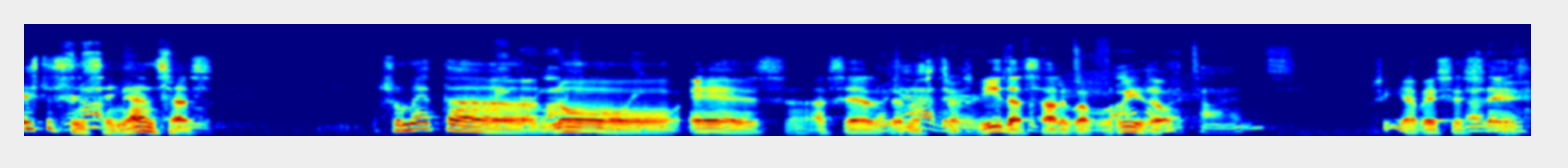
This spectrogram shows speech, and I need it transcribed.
Estas enseñanzas, su meta no es hacer de nuestras vidas algo aburrido. Sí, a veces es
